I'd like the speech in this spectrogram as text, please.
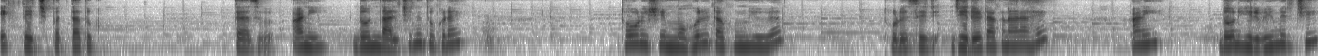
एक तेजपत्ता तुक त्याच आणि दोन दालचिनी तुकडे. थोडीशी मोहरी टाकून घेऊया थोडेसे जि- जिरे टाकणार आहे. आणि दोन हिरवी मिरची.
